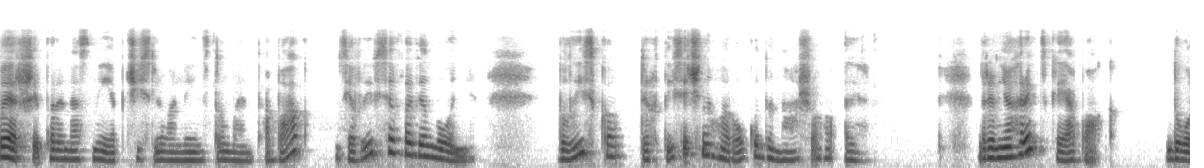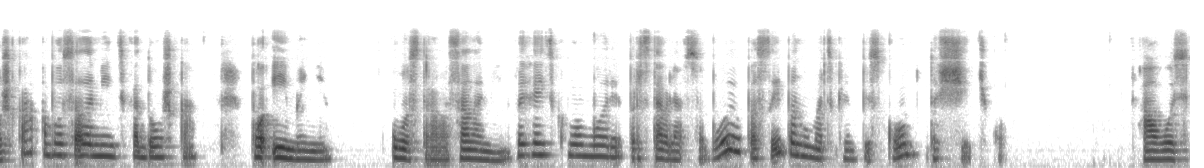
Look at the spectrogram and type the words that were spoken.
Перший переносний обчислювальний інструмент Абак з'явився в Вавилоні близько 3000 року до нашого ери. Древньогрецький Абак дошка або Саламінська дошка по імені острова Саламін в Егейському морі представляв собою посипану морським піском дощечку. А ось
